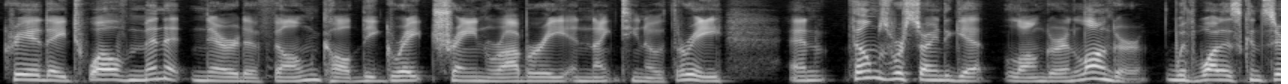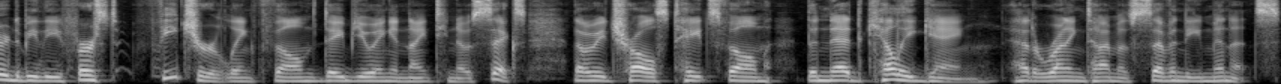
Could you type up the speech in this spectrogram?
created a 12 minute narrative film called The Great Train Robbery in 1903, and films were starting to get longer and longer, with what is considered to be the first feature length film debuting in 1906. That would be Charles Tait's film The Ned Kelly Gang, it had a running time of 70 minutes.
